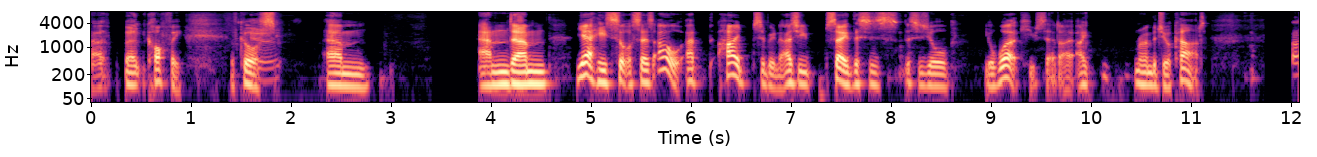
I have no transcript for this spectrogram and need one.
uh, burnt coffee of course. Um and um yeah he sort of says oh uh, hi sabrina. As you say this is this is your your work you said. I, I remembered your card Uh,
